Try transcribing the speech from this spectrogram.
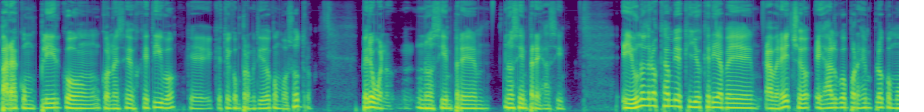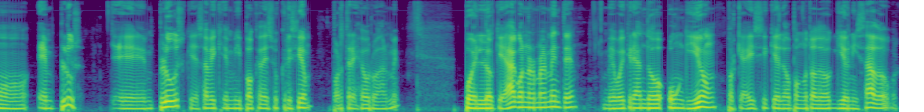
para cumplir con, ese objetivo que, estoy comprometido con vosotros. Pero bueno, no siempre, no siempre es así. Y uno de los cambios que yo quería haber, haber hecho es algo, por ejemplo, como en Plus. En Plus, que ya sabéis que es mi podcast de suscripción por 3 euros al mes, pues lo que hago normalmente, me voy creando un guion, porque ahí sí que lo pongo todo guionizado,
